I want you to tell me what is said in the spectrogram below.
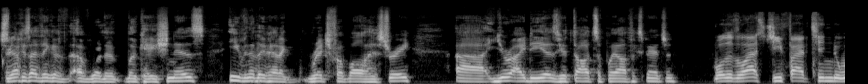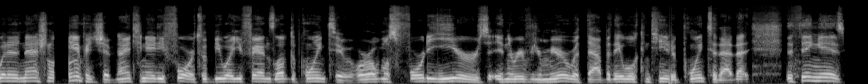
just because I think of, of, where the location is, even though they've had a rich football history. Uh, your ideas, your thoughts of playoff expansion? Well, they're the last G5 team to win a national championship, 1984. It's what BYU fans love to point to. We're almost 40 years in the rearview mirror with that, but they will continue to point to that. That the thing is,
